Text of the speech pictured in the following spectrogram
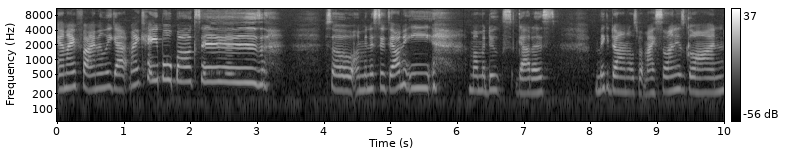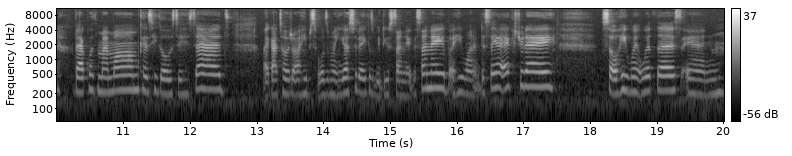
And I finally got my cable boxes. So I'm going to sit down and eat. Mama Dukes got us McDonald's. But my son is gone back with my mom because he goes to his dad's. Like I told y'all, he was supposed to went yesterday because we do Sunday to Sunday. But he wanted to stay an extra day. So he went with us and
